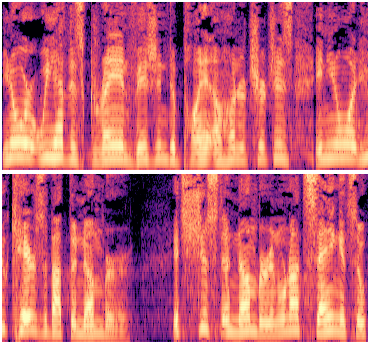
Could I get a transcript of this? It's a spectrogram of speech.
You know, we have this grand vision to plant a hundred churches, and you know what? Who cares about the number? It's just a number, and we're not saying it so,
